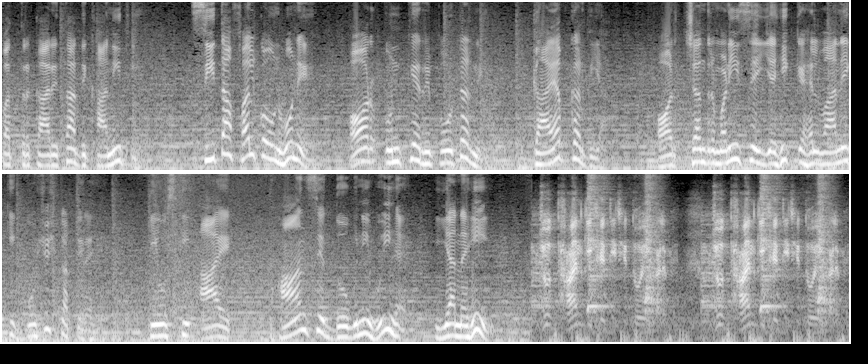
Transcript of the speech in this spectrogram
पत्रकारिता दिखानी थी। सीताफल को उन्होंने और उनके रिपोर्टर ने गायब कर दिया। और चंद्रमणि से यही कहलवाने की कोशिश करते रहे कि उसकी आय धान से दोगुनी हुई है या नहीं। जो धान की खेती थी दो एकड़ में जो धान की खेती थी दो एकड़ में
